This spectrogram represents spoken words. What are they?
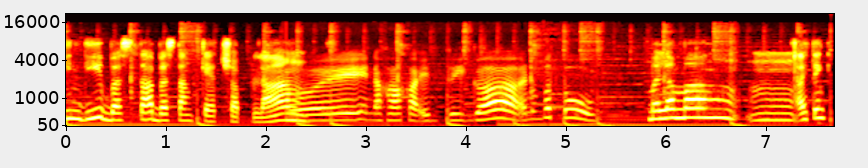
hindi basta-bastang ketchup lang. Oy, nakaka-intriga. Ano ba to? Malamang, mm, I think,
